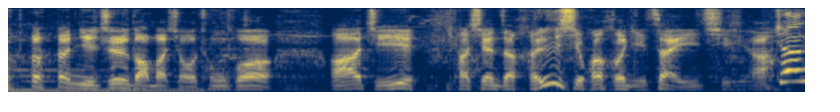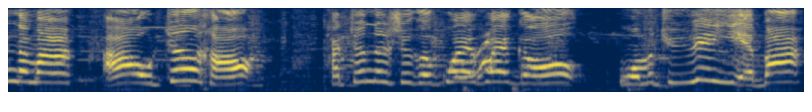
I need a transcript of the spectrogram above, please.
你知道吗，小冲锋，阿吉他现在很喜欢和你在一起啊。真的吗？哦，真好，他真的是个乖乖狗。我们去越野吧。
